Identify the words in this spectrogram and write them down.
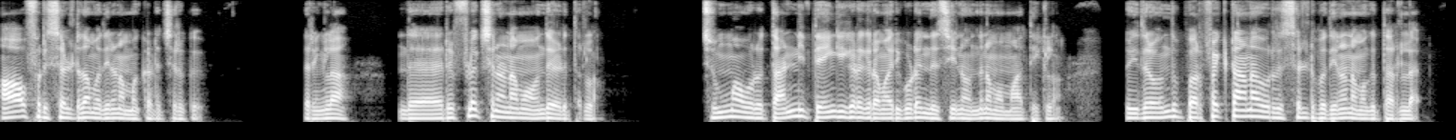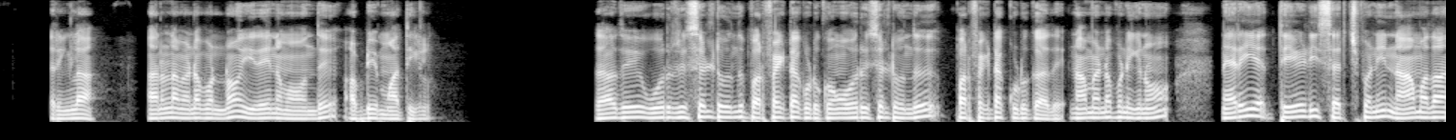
ஆஃப் ரிசல்ட் தான் பார்த்தீங்கன்னா நமக்கு கிடச்சிருக்கு. சரிங்களா? இந்த ரிஃப்ளெக்ஷனை நம்ம வந்து எடுத்துடலாம். சும்மா ஒரு தண்ணி தேங்கி கிடக்கிற மாதிரி கூட இந்த சீனை வந்து நம்ம மாற்றிக்கலாம் ஸோ இதில் வந்து பர்ஃபெக்டான ஒரு ரிசல்ட் பார்த்திங்கன்னா நமக்கு தரல. சரிங்களா? அதனால் நம்ம என்ன பண்ணுறோம்? இதே நம்ம வந்து அப்படியே மாற்றிக்கலாம் அதாவது ஒரு ரிசல்ட் வந்து பர்ஃபெக்டாக கொடுக்கும். ஒரு ரிசல்ட் வந்து பர்ஃபெக்டாக கொடுக்காது. நாம் என்ன பண்ணிக்கணும்? நிறைய தேடி சர்ச் பண்ணி நாம் தான்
